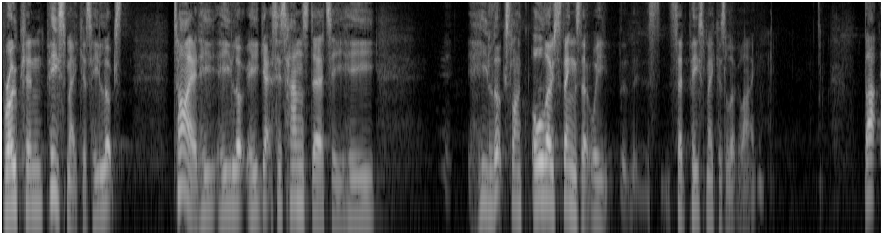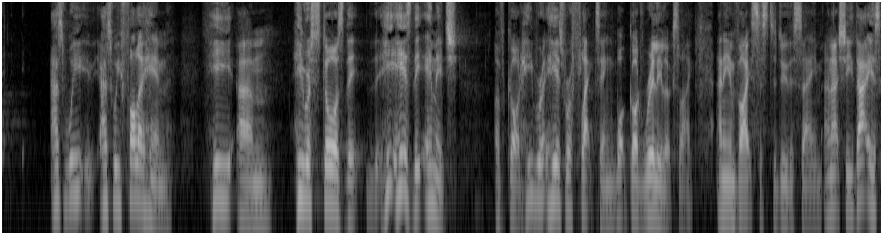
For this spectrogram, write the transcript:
broken peacemakers. He looks tired. He, he, look, he gets his hands dirty. He, he looks like all those things that we said peacemakers look like. But as we, as we follow him, he, um, he restores the, he, he is the image of God. He, re- he is reflecting what God really looks like, and He invites us to do the same. And actually, that is,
